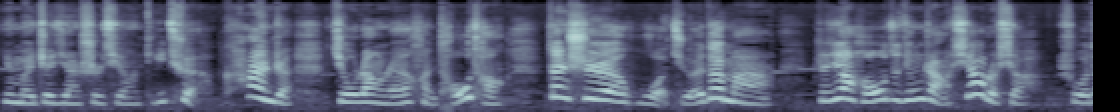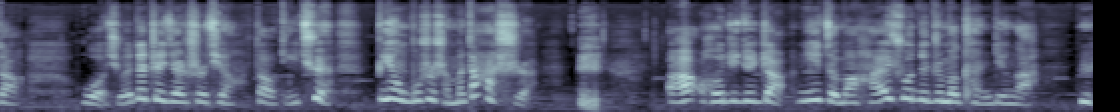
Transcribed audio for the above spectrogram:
因为这件事情的确看着就让人很头疼。但是我觉得嘛……”只见猴子警长笑了笑，说道：“我觉得这件事情倒的确并不是什么大事。”啊，猴子警长，你怎么还说的这么肯定啊？嗯，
